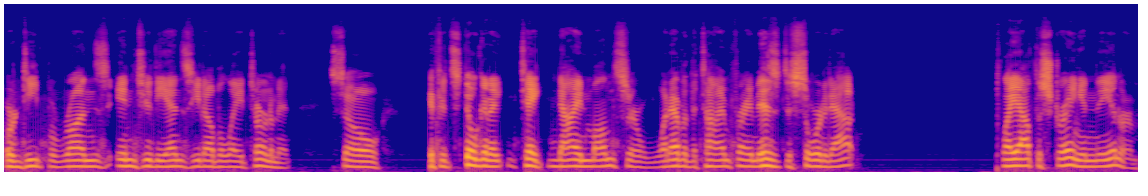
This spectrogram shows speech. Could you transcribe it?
or deep runs into the NCAA tournament. So if it's still going to take nine months or whatever the time frame is to sort it out, play out the string in the interim.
